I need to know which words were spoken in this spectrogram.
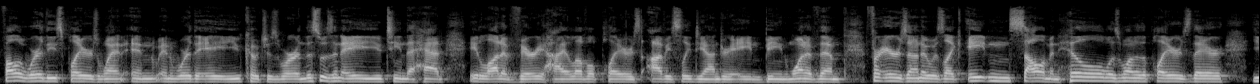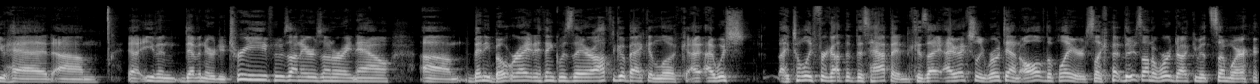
follow where these players went and and where the AAU coaches were. And this was an AAU team that had a lot of very high level players. Obviously, DeAndre Ayton being one of them. For Arizona, was like Ayton, Solomon Hill was one of the players there. You had um, uh, even Devonaire Doutrive, who's on Arizona right now. Um, Bennie Boatwright, I think, was there. I'll have to go back and look. I, I wish I totally forgot that this happened because I, I, actually wrote down all of the players. Like there's on a word document somewhere,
